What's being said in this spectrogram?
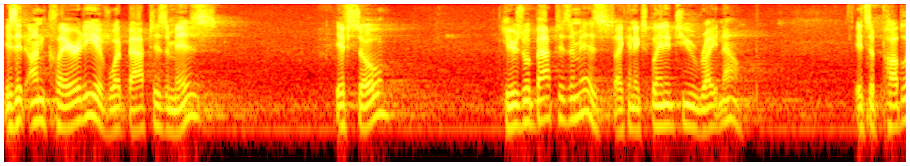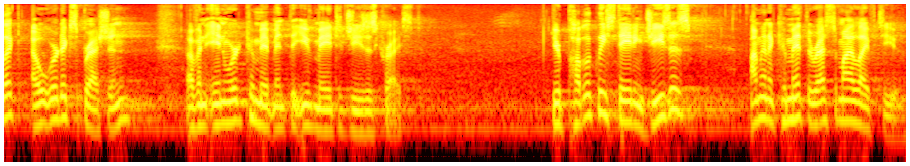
Is it unclarity of what baptism is? If so, here's what baptism is. I can explain it to you right now. It's a public, outward expression of an inward commitment that you've made to Jesus Christ. You're publicly stating, Jesus, I'm going to commit the rest of my life to you.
